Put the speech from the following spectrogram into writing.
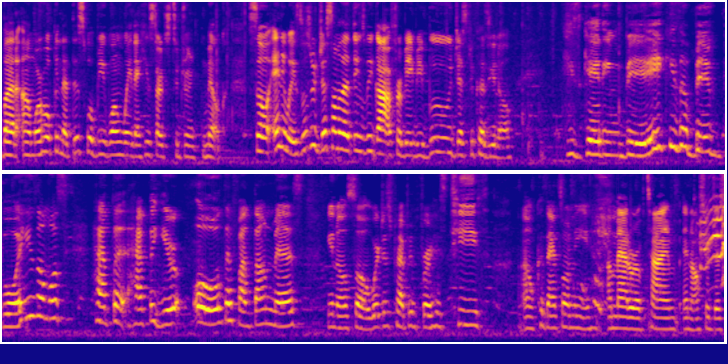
But um, we're hoping that this will be one way that he starts to drink milk. So anyways, those were just some of the things we got for baby Boo. Just because, you know, He's getting big. He's a big boy. He's almost half a half a year old. The falta mess, you know. So we're just prepping for his teeth, because um, that's only a matter of time, and also just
